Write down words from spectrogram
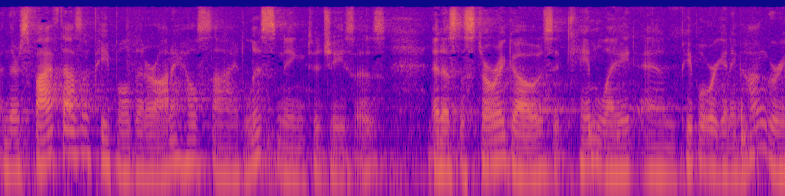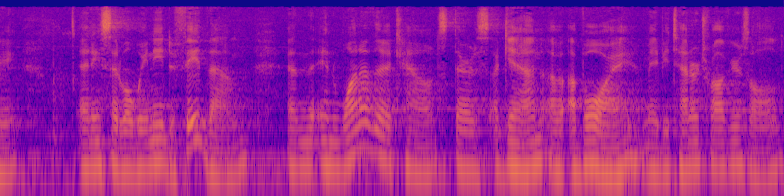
And there's 5,000 people that are on a hillside listening to Jesus. And as the story goes, it came late and people were getting hungry. And he said, Well, we need to feed them. And in one of the accounts, there's again a, a, boy, maybe 10 or 12 years old,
